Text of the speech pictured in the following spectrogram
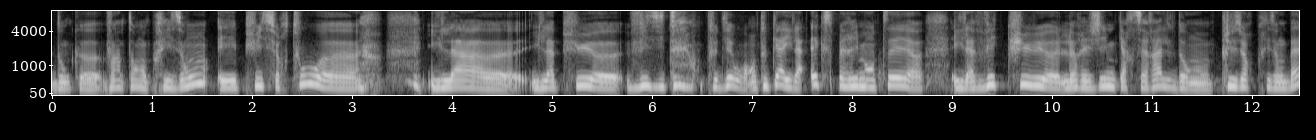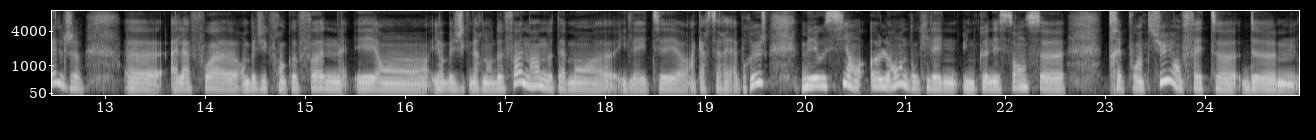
donc 20 ans en prison et puis surtout, il, a, il a pu visiter, on peut dire, ou en tout cas, il a expérimenté et il a vécu le régime carcéral dans plusieurs prisons belges, à la fois en Belgique francophone et en, et en Belgique néerlandophone. Hein, notamment, il a été incarcéré à Bruges, mais aussi en Hollande. Donc, il a une, connaissance euh, très pointue, en fait, euh, de,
